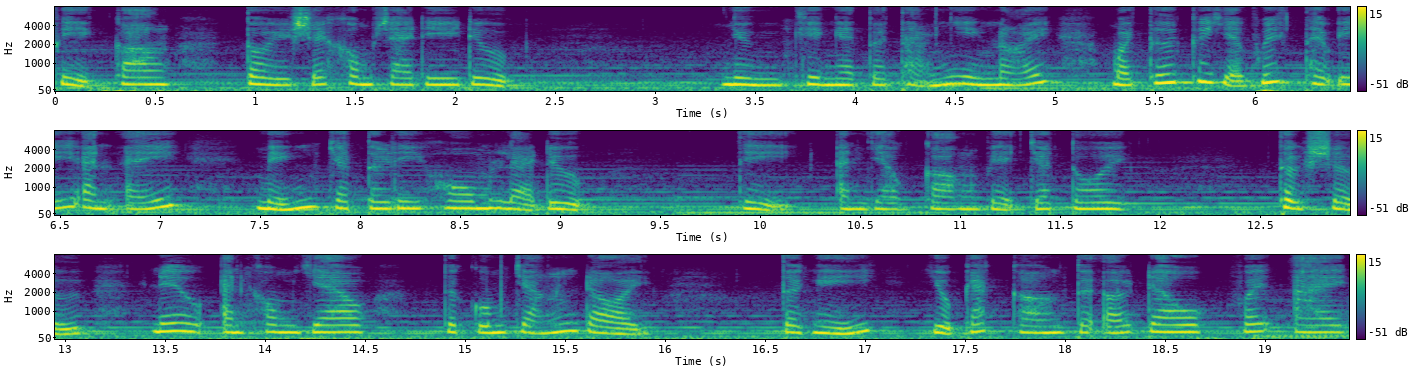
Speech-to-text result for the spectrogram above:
vì con, tôi sẽ không ra đi được. Nhưng khi nghe tôi thẳng nhiên nói, mọi thứ cứ giải quyết theo ý anh ấy, miễn cho tôi ly hôn là được thì anh giao con về cho tôi. Thực sự, nếu anh không giao, tôi cũng chẳng đòi. Tôi nghĩ dù các con tôi ở đâu với ai,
